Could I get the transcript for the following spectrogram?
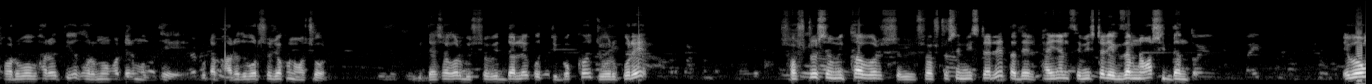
সর্বভারতীয় ধর্মঘটের মধ্যে গোটা ভারতবর্ষ যখন অচল বিদ্যাসাগর বিশ্ববিদ্যালয় কর্তৃপক্ষ জোর করে ষষ্ঠ সমীক্ষা ষষ্ঠ সেমিস্টারে তাদের ফাইনাল সেমিস্টার এক্সাম নেওয়ার সিদ্ধান্ত। এবং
